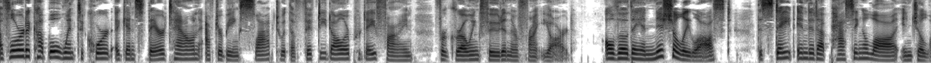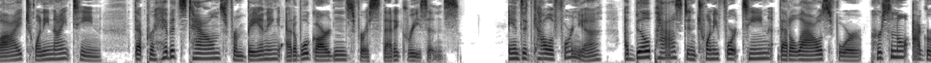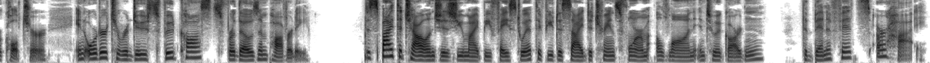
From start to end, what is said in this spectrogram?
A Florida couple went to court against their town after being slapped with a $50 per day fine for growing food in their front yard. Although they initially lost, the state ended up passing a law in July 2019 that prohibits towns from banning edible gardens for aesthetic reasons. And in California, a bill passed in 2014 that allows for personal agriculture in order to reduce food costs for those in poverty. Despite the challenges you might be faced with if you decide to transform a lawn into a garden, the benefits are high.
